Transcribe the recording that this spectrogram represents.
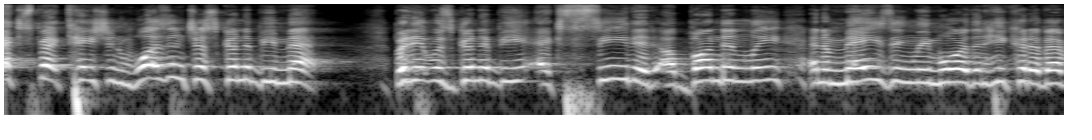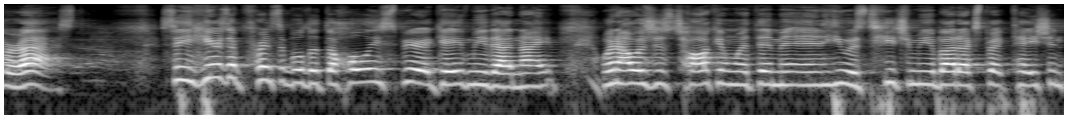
expectation wasn't just gonna be met, but it was gonna be exceeded abundantly and amazingly more than he could have ever asked. See, here's a principle that the Holy Spirit gave me that night when I was just talking with him and he was teaching me about expectation.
